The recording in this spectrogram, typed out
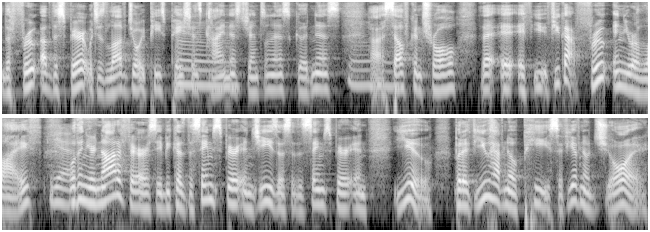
the fruit of the Spirit, which is love, joy, peace, patience, Mm. kindness, gentleness, goodness, uh, self control. That if you if you got fruit in your life, Yes. well then you're not a Pharisee because the same Spirit in Jesus is the same Spirit in you. But if you have no peace, if you have no joy,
